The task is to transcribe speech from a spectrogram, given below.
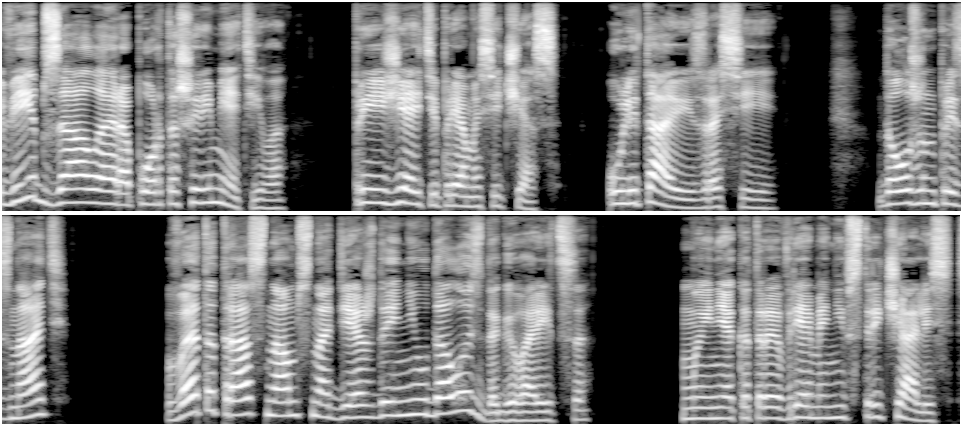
Вип-зал аэропорта Шереметьево. Приезжайте прямо сейчас. Улетаю из России. Должен признать, в этот раз нам с Надеждой не удалось договориться. Мы некоторое время не встречались,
